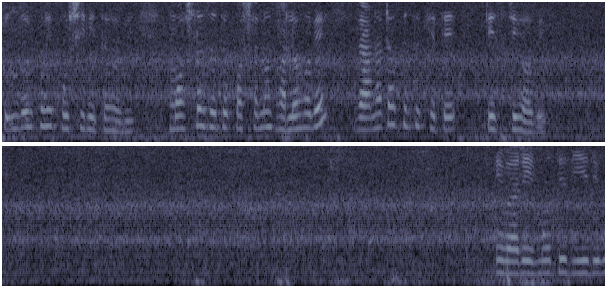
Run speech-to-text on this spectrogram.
সুন্দর করে কষিয়ে নিতে হবে। মশলা যত কষানো ভালো হবে, রান্নাটাও কিন্তু খেতে টেস্টি হবে। এবার এর মধ্যে দিয়ে দেব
